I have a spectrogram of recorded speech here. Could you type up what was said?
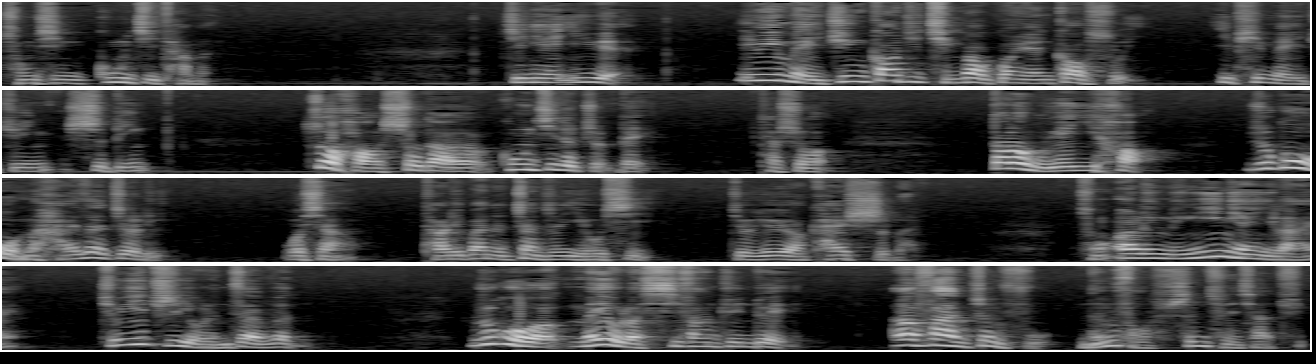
重新攻击他们。今年一月，一名美军高级情报官员告诉一批美军士兵，做好受到攻击的准备。他说：“到了五月一号，如果我们还在这里，我想塔利班的战争游戏就又要开始了。”从二零零一年以来，就一直有人在问：如果没有了西方军队，阿富汗政府能否生存下去？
